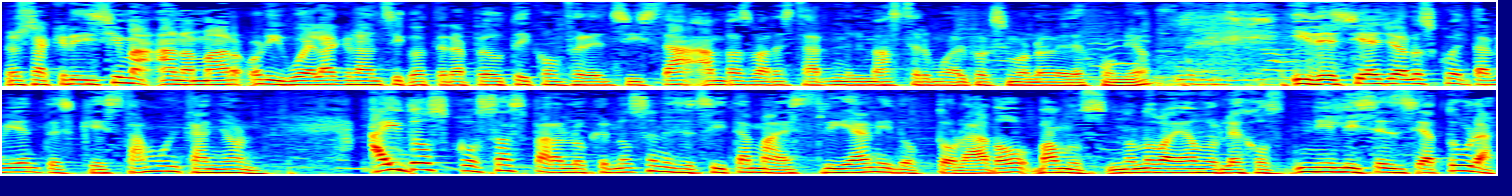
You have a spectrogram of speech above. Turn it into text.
nuestra queridísima Ana Mar Orihuela, gran psicoterapeuta y conferencista, ambas van a estar en el Master el próximo 9 de junio. Y decía yo a los cuentavientes que está muy cañón. Hay dos cosas para lo que no se necesita maestría ni doctorado, vamos, no nos vayamos lejos, ni licenciatura,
